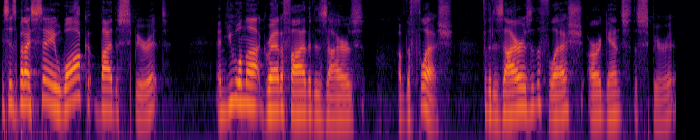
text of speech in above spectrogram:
He says, But I say, walk by the Spirit, and you will not gratify the desires of the flesh. For the desires of the flesh are against the Spirit,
